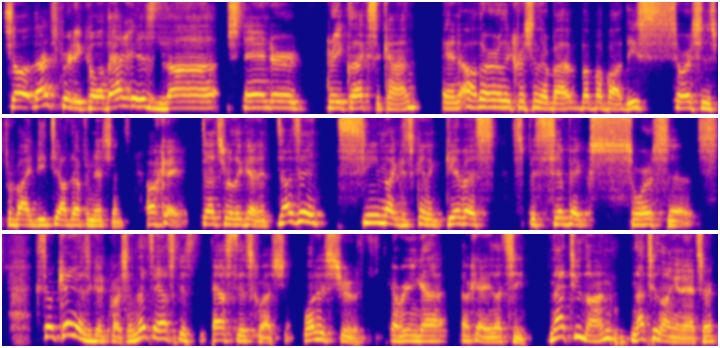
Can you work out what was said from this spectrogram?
So that's pretty cool. That is the standard Greek lexicon and other early Christian, about, blah, blah, blah. These sources provide detailed definitions. Okay, that's really good. It doesn't seem like it's going to give us specific sources. So, okay, that's a good question. Let's ask this, ask this question. What is truth? Everyone got it? Okay, let's see. Not too long, not too long an answer.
